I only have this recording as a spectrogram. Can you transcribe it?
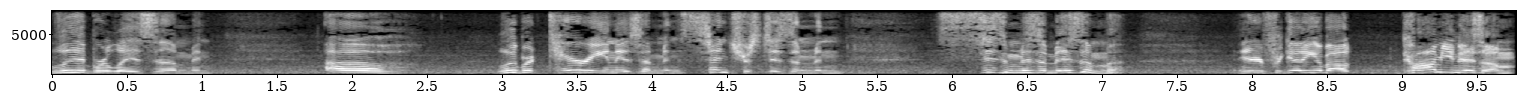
liberalism and, oh, libertarianism and centristism and schismism. And you're forgetting about communism.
